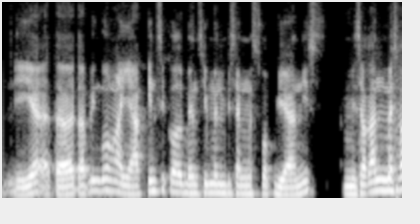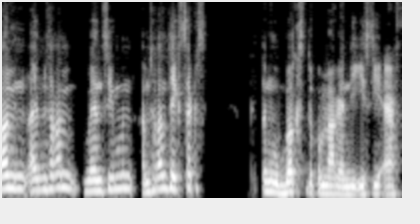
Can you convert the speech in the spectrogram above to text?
Iya, ta- tapi gue nggak yakin sih kalau Ben Simmons bisa nge-swap Giannis. Misalkan, misalkan, misalkan Ben Simmons, misalkan Sixers ketemu Bucks tuh kemarin di ECF.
